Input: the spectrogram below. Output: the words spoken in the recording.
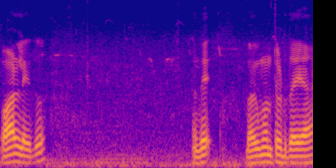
వాడలేదు. అదే భగవంతుడి దయ.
